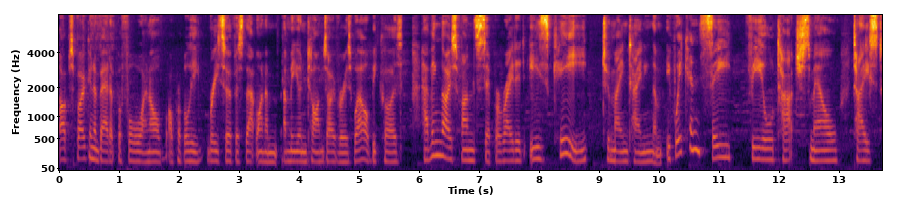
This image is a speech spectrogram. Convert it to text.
I've spoken about it before, and I'll, I'll probably resurface that one a, a million times over as well because having those funds separated is key to maintaining them. If we can see, feel, touch, smell, taste,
